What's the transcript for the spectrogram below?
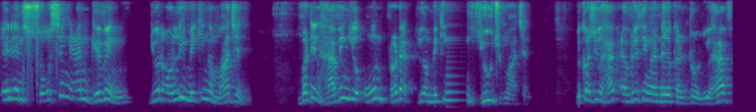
In, in sourcing and giving, you're only making a margin. But in having your own product, you're making huge margin because you have everything under your control. You have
